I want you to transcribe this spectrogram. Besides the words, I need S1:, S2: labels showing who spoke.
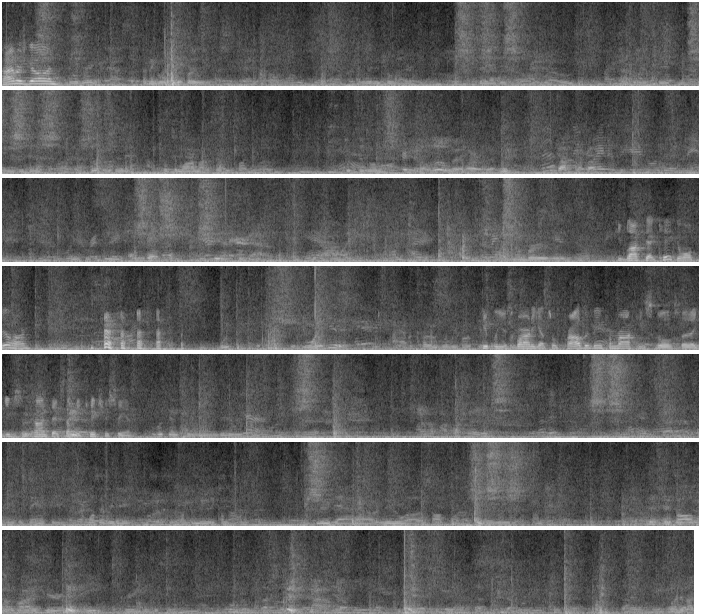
S1: Timer's going.
S2: So tomorrow is probably low. Which is normal.
S3: A little bit harder.
S4: That's a way to be able to manage what your red
S2: you know.
S1: If you block that kick, it won't feel hard.
S2: You want to get it, I have a code where we both
S1: People you're sparring against will probably be from Rocky School, so that gives you some context on the kicks you're seeing.
S2: Look into it and do your research. It's advancing like, almost every day. There's something new they come out with. New data or new uh, software upgrade or something. And it's all proprietary. They created the system. Learned about it from Joe Rogan,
